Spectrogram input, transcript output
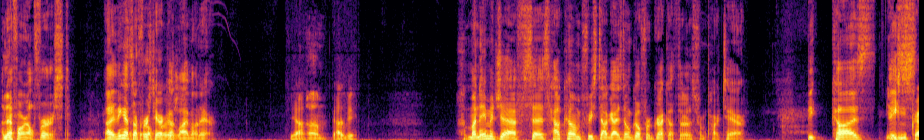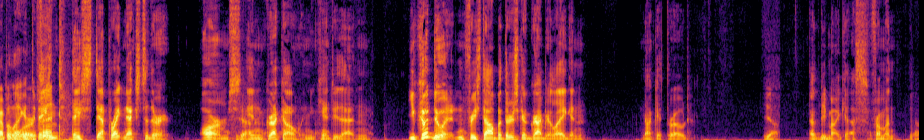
an FRL first. I think that's our first haircut first. live on air. Yeah. Um, Gotta be. My name is Jeff says, "How come freestyle guys don't go for Greco throws from parterre? Because You they can grab a leg and they- they, defend. they step right next to their arms Yeah. in Greco, and you can't do that. And you could do it in freestyle, but they're just gonna grab your leg and not get throwed. Yeah. That'd be my guess from a Yeah.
